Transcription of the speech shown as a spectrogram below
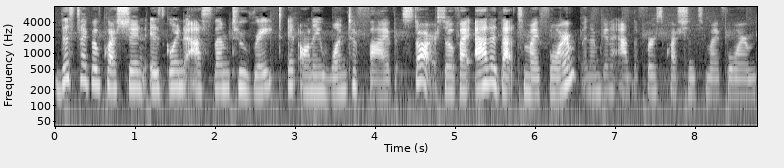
This type of question is going to ask them to rate it on a one to five star. So, if I added that to my form, and I'm going to add the first question to my form,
